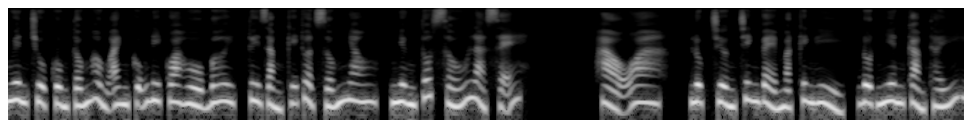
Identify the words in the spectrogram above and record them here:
nguyên chủ cùng Tống Hồng Anh cũng đi qua hồ bơi, tuy rằng kỹ thuật giống nhau, nhưng tốt xấu là sẽ. Hảo oa, Lục Trường Trinh vẻ mặt kinh hỉ, đột nhiên cảm thấy,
